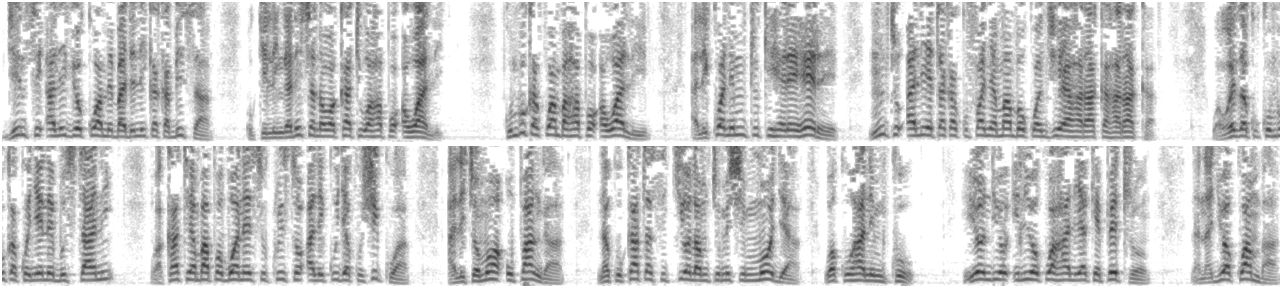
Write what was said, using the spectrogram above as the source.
jinsi alivyokuwa amebadilika kabisa ukilinganisha na wakati wa hapo awali. Kumbuka kwamba hapo awali alikuwa ni mtu kiherehere mtu aliyetaka kufanya mambo kwa njia ya haraka haraka waweza kukumbuka kwenye ile bustani wakati ambapo bwana yesu kristo alikuja kushikwa alichomoa upanga na kukata sikio la mtumishi mmoja wa kuhani mkuu. Hiyo ndiyo iliyokuwa hali yake petro na najua kwamba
